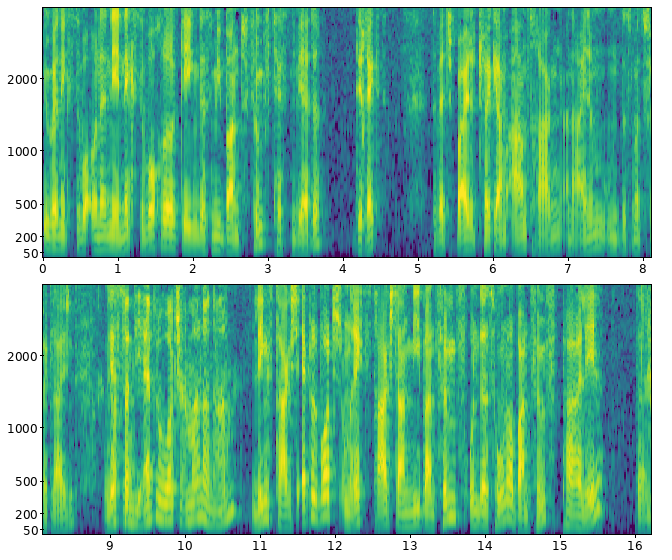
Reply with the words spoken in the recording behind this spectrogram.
übernächste Woche, oder nee, nächste Woche gegen das Mi Band 5 testen werde. Direkt. Da werde ich beide Tracker am Arm tragen, an einem, um das mal zu vergleichen. Und Hast dann die Apple Watch am anderen Arm? links trage ich Apple Watch und rechts trage ich dann Mi Band 5 und das Honor Band 5 parallel. Dann,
